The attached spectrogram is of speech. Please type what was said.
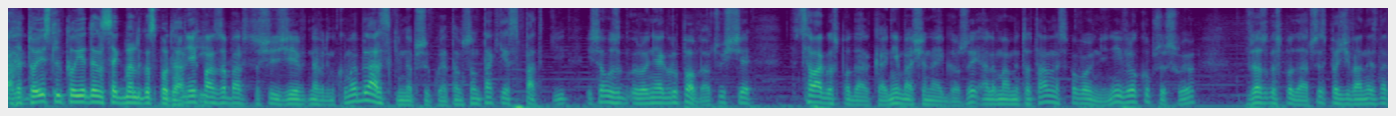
Ale to jest tylko jeden segment gospodarki. Niech pan zobaczy, co się dzieje na rynku meblarskim na przykład. Tam są takie spadki i są zwolnienia grupowe. Oczywiście cała gospodarka nie ma się najgorzej, ale mamy totalne spowolnienie i w roku przyszłym wzrost gospodarczy spodziewany jest na,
